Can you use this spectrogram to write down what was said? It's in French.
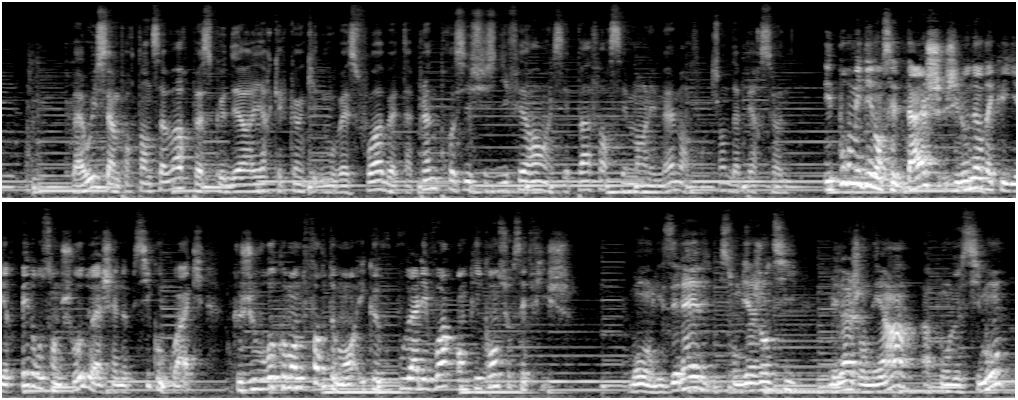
Bah oui, c'est important de savoir parce que derrière quelqu'un qui est de mauvaise foi, bah, t'as plein de processus différents et c'est pas forcément les mêmes en fonction de la personne. Et pour m'aider dans cette tâche, j'ai l'honneur d'accueillir Pedro Sancho de la chaîne PsychoQuack, que je vous recommande fortement et que vous pouvez aller voir en cliquant sur cette fiche. Bon, les élèves, ils sont bien gentils, mais là j'en ai un, appelons-le Simon,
